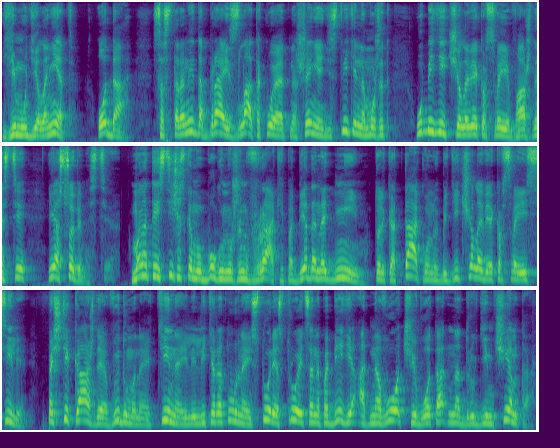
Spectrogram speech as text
ему дела нет. О да, со стороны добра и зла такое отношение действительно может убедить человека в своей важности и особенности. Монотеистическому Богу нужен враг и победа над ним. Только так он убедит человека в своей силе. Почти каждая выдуманная кино или литературная история строится на победе одного чего-то над другим чем-то.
